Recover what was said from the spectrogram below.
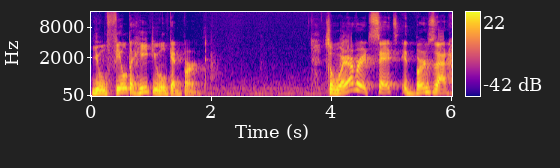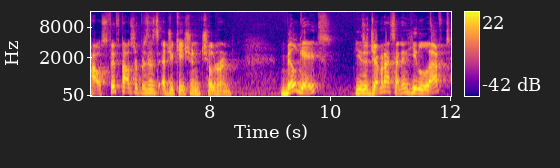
you will feel the heat, you will get burned. So wherever it sits, it burns that house. Fifth house represents education, children. Bill Gates, he's a Gemini ascendant, he left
